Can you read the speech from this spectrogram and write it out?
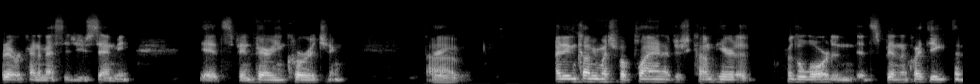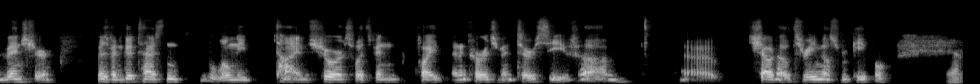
whatever kind of message you send me. It's been very encouraging. Uh, I didn't come here much of a plan. I've just come here to for the Lord, and it's been quite the adventure. There's been good times and lonely times, sure. So it's been quite an encouragement to receive um, uh, shout outs or emails from people. Yeah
